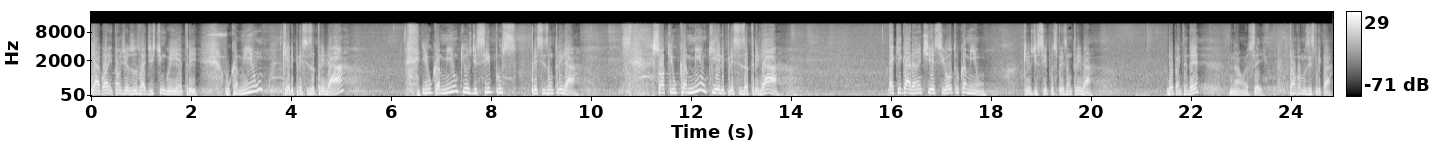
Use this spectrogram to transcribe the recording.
E agora então Jesus vai distinguir entre o caminho que ele precisa trilhar e o caminho que os discípulos precisam trilhar. Só que o caminho que ele precisa trilhar é que garante esse outro caminho que os discípulos precisam trilhar. Deu para entender? Não, eu sei. Então vamos explicar.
